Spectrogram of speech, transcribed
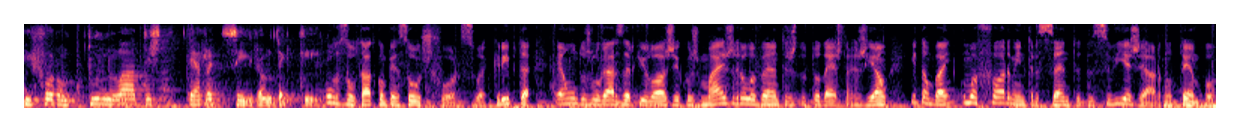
e foram toneladas de terra que saíram daqui. O resultado compensou o esforço. A cripta é um dos lugares arqueológicos mais relevantes de toda esta região e também uma forma interessante de se viajar no tempo.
